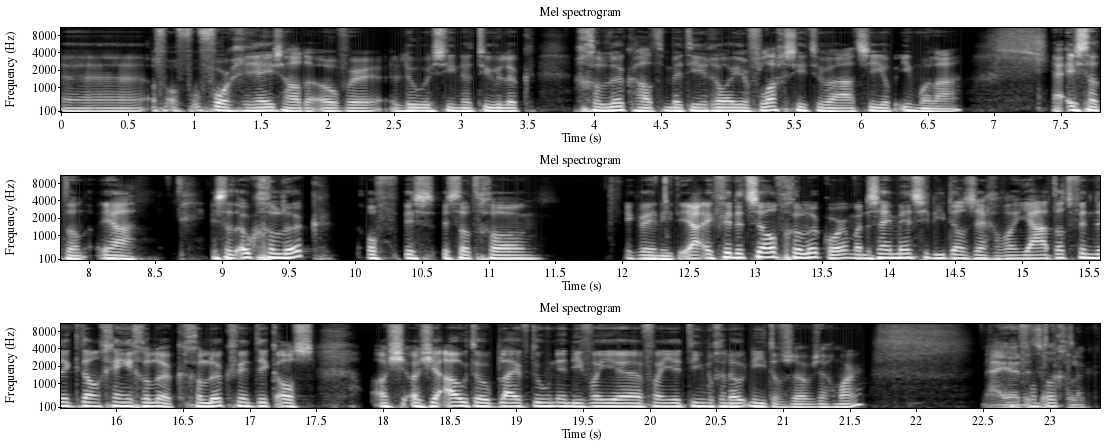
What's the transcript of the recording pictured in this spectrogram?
Eh, of, of vorige race hadden over Lewis die natuurlijk geluk had met die rode vlag situatie op Imola. Ja, is dat dan, ja, is dat ook geluk? Of is, is dat gewoon, Ik weet niet. Ja, ik vind het zelf geluk hoor. Maar er zijn mensen die dan zeggen van ja, dat vind ik dan geen geluk. Geluk vind ik als, als, je, als je auto blijft doen en die van je, van je teamgenoot niet of zo, zeg maar. Nee, Ik dat is ook dat- geluk.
